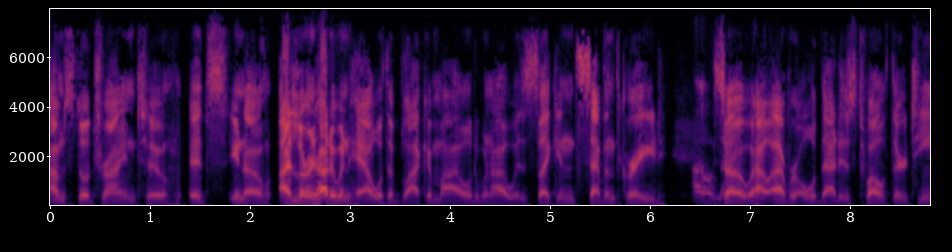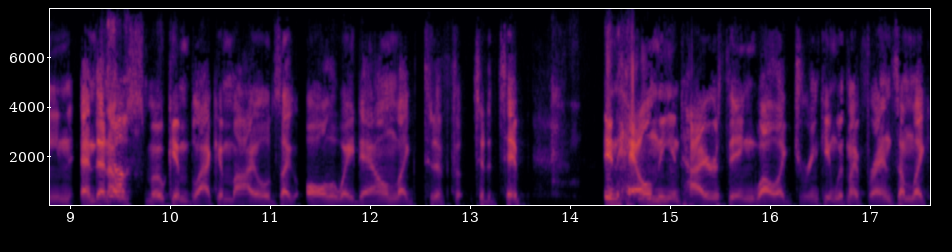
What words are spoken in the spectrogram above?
I'm still trying to. It's you know, I learned how to inhale with a black and mild when I was like in seventh grade. Oh no. So however old that is, 12, 13. And then I was smoking black and milds like all the way down, like to the to the tip, inhaling the entire thing while like drinking with my friends. I'm like,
